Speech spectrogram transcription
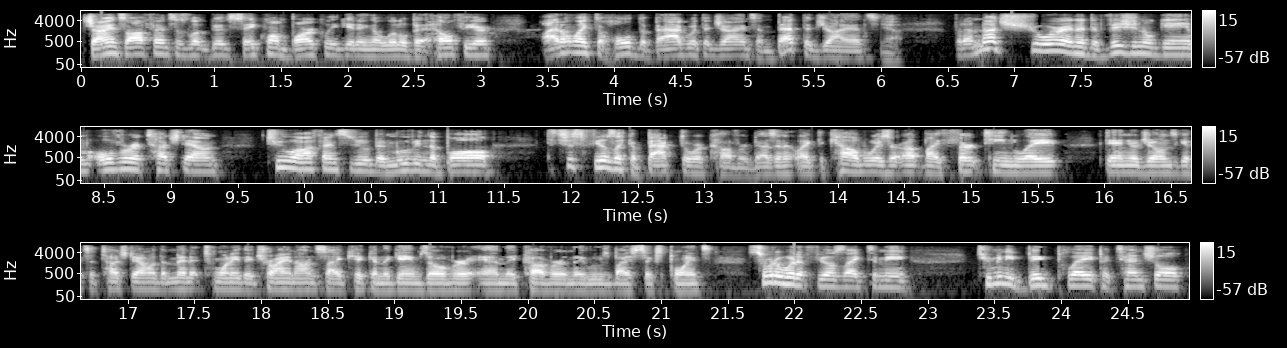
Giants offenses look good. Saquon Barkley getting a little bit healthier. I don't like to hold the bag with the Giants and bet the Giants. Yeah. But I'm not sure in a divisional game over a touchdown, two offenses who have been moving the ball. It just feels like a backdoor cover, doesn't it? Like the Cowboys are up by 13 late. Daniel Jones gets a touchdown with a minute 20. They try an onside kick and the game's over and they cover and they lose by six points. Sort of what it feels like to me. Too many big play potential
